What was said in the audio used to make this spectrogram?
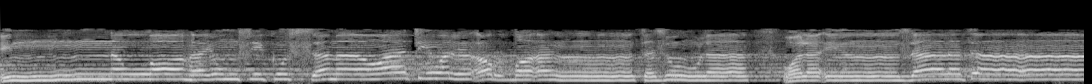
إن الله يمسك السماوات والأرض أن تزولا ولئن زالتا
